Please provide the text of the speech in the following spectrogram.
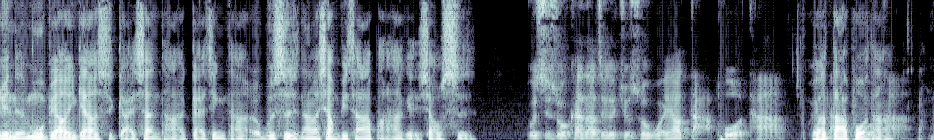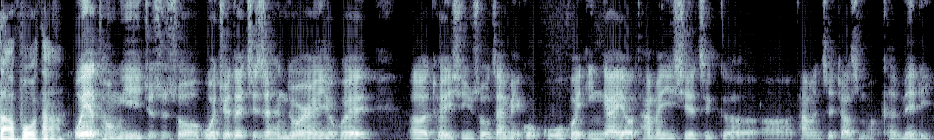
因为你的目标应该要是改善它、改进它，而不是拿个橡皮擦把它给消失。不是说看到这个就说我要打破它，我要打破它，打破它。我也同意，就是说，我觉得其实很多人也会呃推行说，在美国国会应该有他们一些这个呃，他们这叫什么 committee。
